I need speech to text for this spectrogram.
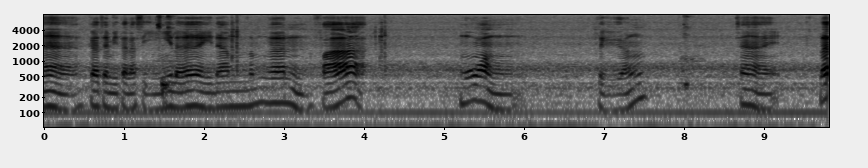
อ่าก็จะมีแต่ละสีอย่างนี้เลยดำน้ำเงิน ฟ้า ม่วง เหลือง ใช่ และ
